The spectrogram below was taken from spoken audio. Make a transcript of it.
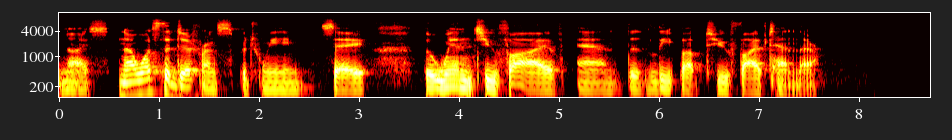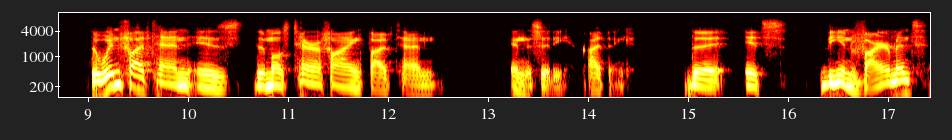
Nice. Now, what's the difference between, say, the Wynn 2 5 and the leap up to 510 there? The Wynn 510 is the most terrifying 510 in the city, I think. The it's the environment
